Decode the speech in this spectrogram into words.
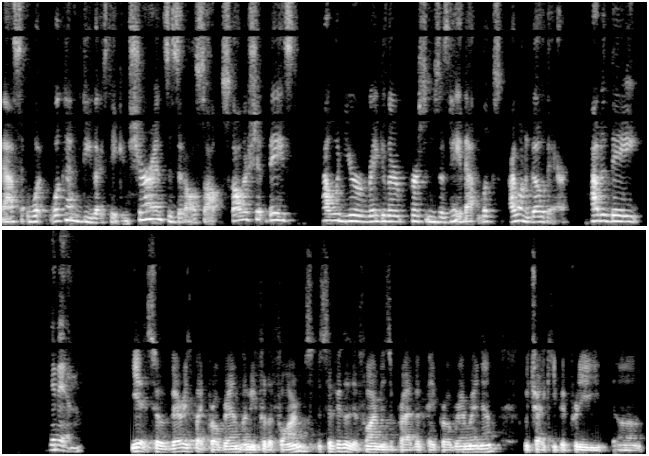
mass, what what kind of do you guys take insurance? Is it all scholarship based? How would your regular person who says, hey, that looks, I want to go there, how did they get in? Yeah, so it varies by program. I mean, for the farm specifically, the farm is a private pay program right now. We try to keep it pretty, um,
